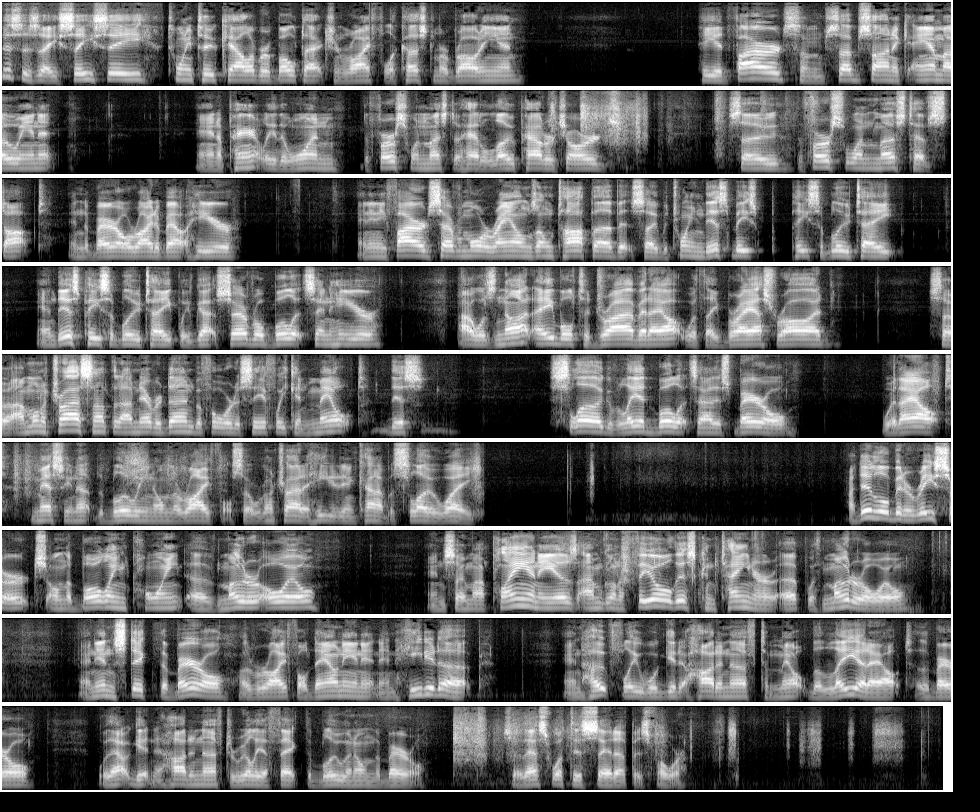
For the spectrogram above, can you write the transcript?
This is a CZ 22 caliber bolt action rifle a customer brought in. He had fired some subsonic ammo in it and apparently the one the first one must have had a low powder charge. So the first one must have stopped in the barrel right about here. And then he fired several more rounds on top of it. So between this piece of blue tape and this piece of blue tape, we've got several bullets in here. I was not able to drive it out with a brass rod. So I'm going to try something I've never done before to see if we can melt this slug of lead bullets out of this barrel without messing up the bluing on the rifle. So we're going to try to heat it in kind of a slow way. I did a little bit of research on the boiling point of motor oil. And so my plan is I'm going to fill this container up with motor oil and then stick the barrel of the rifle down in it and heat it up. And hopefully we'll get it hot enough to melt the lead out of the barrel without getting it hot enough to really affect the bluing on the barrel. So that's what this setup is for.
